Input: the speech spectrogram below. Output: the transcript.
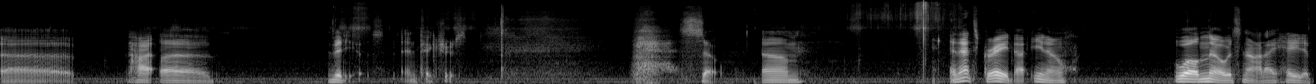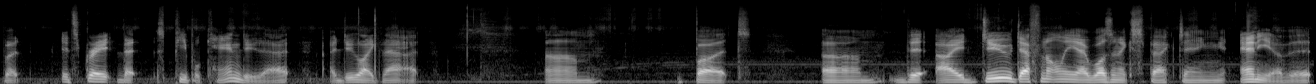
uh, uh, videos and pictures. So, um, and that's great. Uh, you know, well, no, it's not. I hate it, but it's great that people can do that. I do like that. Um, but um, the, I do definitely. I wasn't expecting any of it.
